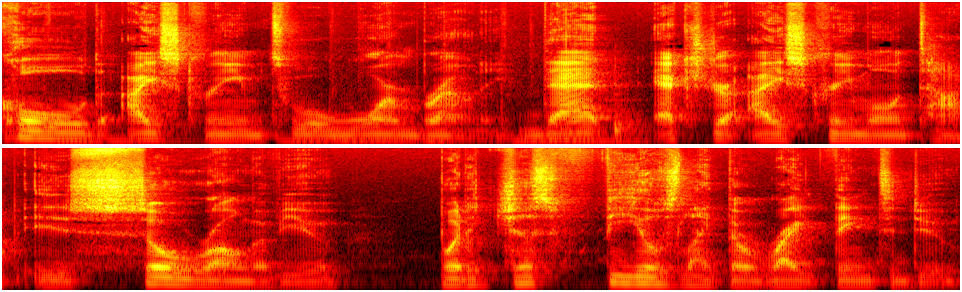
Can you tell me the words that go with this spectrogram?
cold ice cream to a warm brownie. That extra ice cream on top is so wrong of you, but it just feels like the right thing to do.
